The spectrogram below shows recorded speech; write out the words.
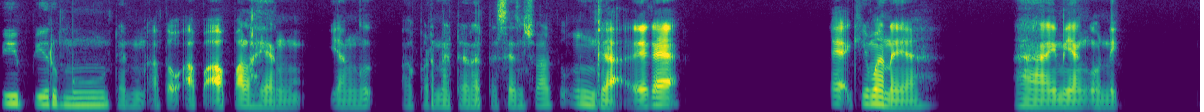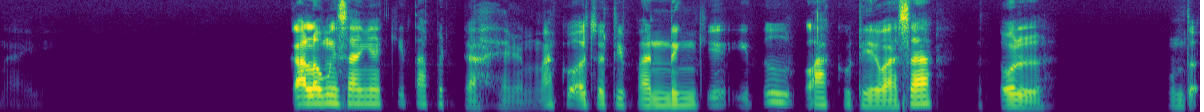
bibirmu dan atau apa-apalah yang yang eh, bernada-nada sensual itu enggak. Ya kayak kayak gimana ya? Nah, ini yang unik. Nah, ini. Kalau misalnya kita bedah ya kan, lagu Ojo dibanding itu lagu dewasa betul. Untuk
